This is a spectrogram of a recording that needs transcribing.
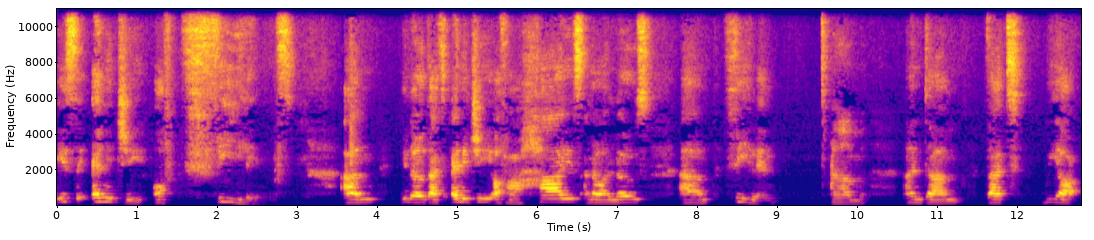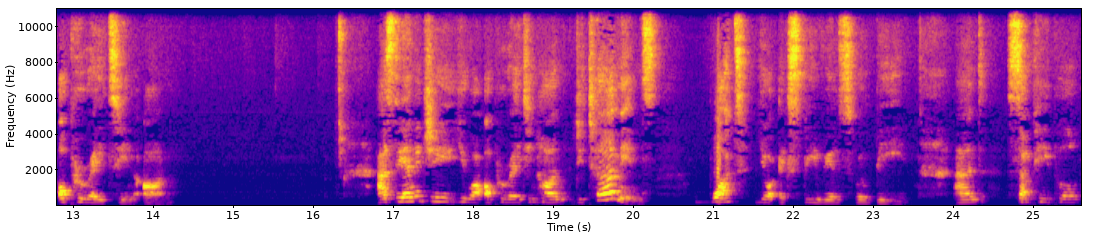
is the energy of feelings. Um, you know, that energy of our highs and our lows um, feeling. Um, and um, that we are operating on as the energy you are operating on determines what your experience will be. And some people,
